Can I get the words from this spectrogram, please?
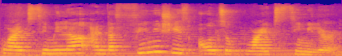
quite similar and the finish is also quite similar.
